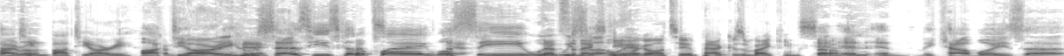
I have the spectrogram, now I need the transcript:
Tyrone Bakhtiari. from Bakhtiari, who says he's going to play. We'll Yeah. see. We, That's we the next saw- game we're- we're going to: Packers and Vikings. So and, and and the Cowboys, uh,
